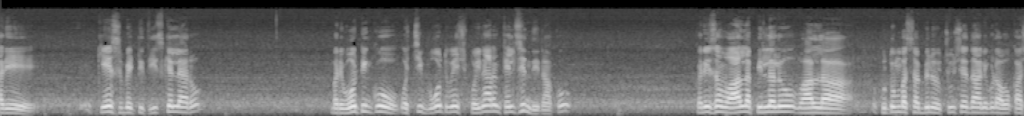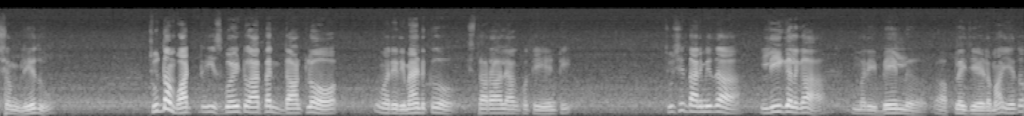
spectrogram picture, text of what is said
అది కేసు పెట్టి తీసుకెళ్ళారు. మరి ఓటింగ్కు వచ్చి ఓటు వేసి పోయినారని తెలిసింది నాకు. కనీసం వాళ్ళ పిల్లలు వాళ్ళ కుటుంబ సభ్యులు చూసేదానికి కూడా అవకాశం లేదు. చూద్దాం what is going to happen దాంట్లో మరి రిమాండ్కు ఇస్తారా లేకపోతే ఏంటి? చూసి దాని మీద లీగల్గా మరి బెయిల్ అప్లై చేయడమా ఏదో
